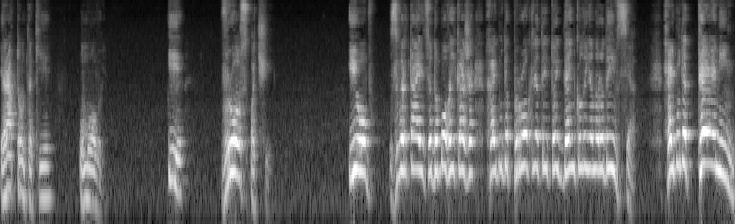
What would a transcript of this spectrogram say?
І раптом такі умови. І в розпачі Іов звертається до Бога і каже: Хай буде проклятий той день, коли я народився. Хай буде темінь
